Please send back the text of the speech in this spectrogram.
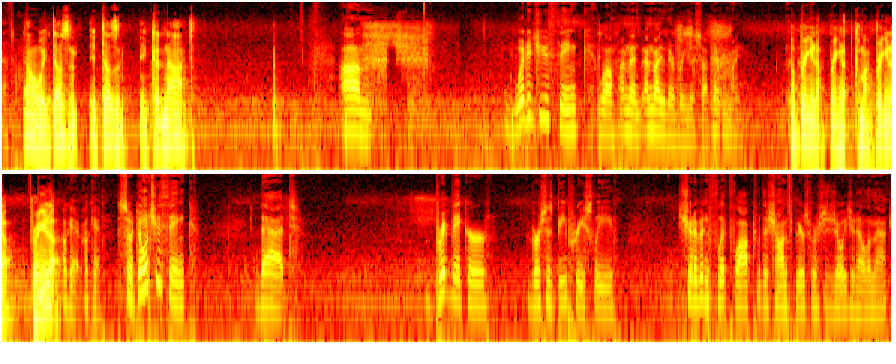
That's all. No, it doesn't. It doesn't. It could not. Um, what did you think? Well, I'm not, I'm not even going to bring this up. Never mind. Oh, bring it up. Bring it up. Come on, bring it up. Bring it up. Okay, okay. So don't you think that Britt Baker versus Bea Priestley should have been flip flopped with the Shawn Spears versus Joey Janela match?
